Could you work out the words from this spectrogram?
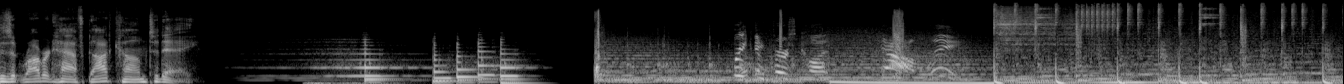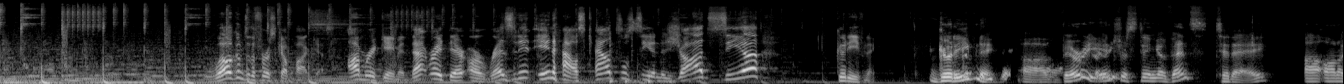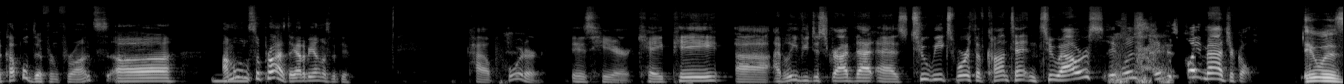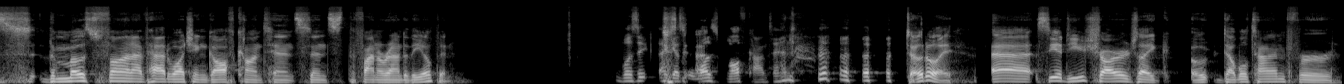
Visit RobertHalf.com today. Freaking first cut. Golly. Welcome to the First Cut Podcast. I'm Rick Gehman. That right there, our resident in-house counsel, Sia Nejad. Sia, good evening. Good evening. Uh, very interesting events today uh, on a couple different fronts. Uh, I'm a little surprised. I got to be honest with you. Kyle Porter is here. KP, uh, I believe you described that as two weeks worth of content in two hours. It was it was quite magical. It was the most fun I've had watching golf content since the final round of the Open. Was it? I guess it was golf content. totally. Uh, Sia, do you charge like o- double time for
